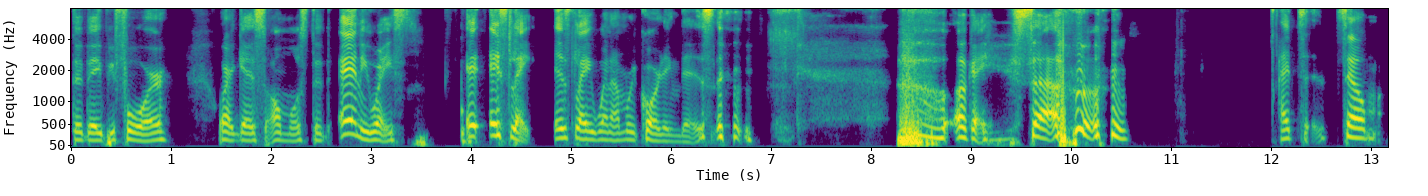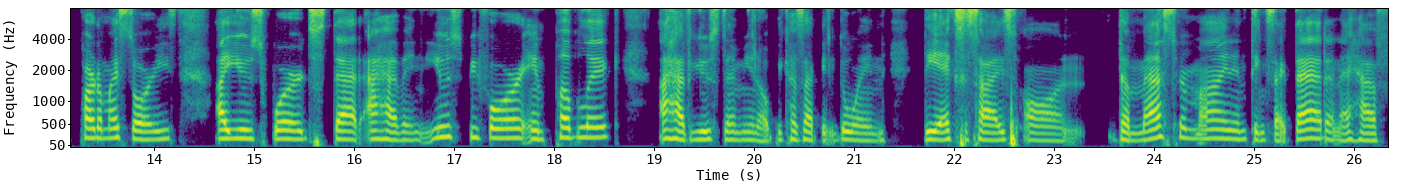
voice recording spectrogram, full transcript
the day before or i guess almost the, anyways it, it's late it's late when i'm recording this okay so I t- tell part of my stories. I use words that I haven't used before in public. I have used them, you know, because I've been doing the exercise on the mastermind and things like that. And I have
